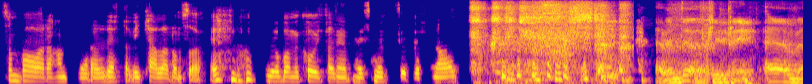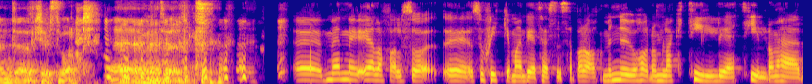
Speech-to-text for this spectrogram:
som bara hanterade detta. Vi kallar dem så. De som jobbar med covid-patienter är smutsig personal. Eventuellt klippning. Eventuellt klipps bort. Eventuellt. Eh, men i alla fall så, eh, så skickar man det testet separat. Men nu har de lagt till det till de här,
